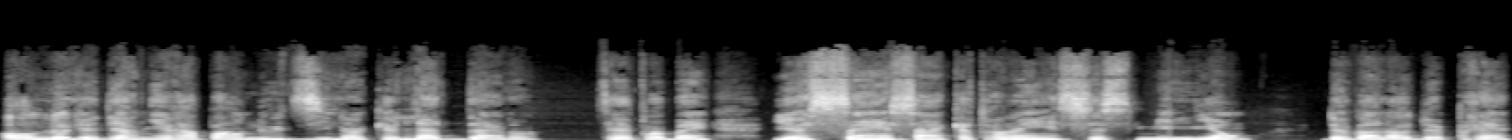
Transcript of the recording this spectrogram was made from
Alors là, le dernier rapport nous dit là, que là-dedans, là, tiens-toi bien, il y a 586 millions de valeurs de prêts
